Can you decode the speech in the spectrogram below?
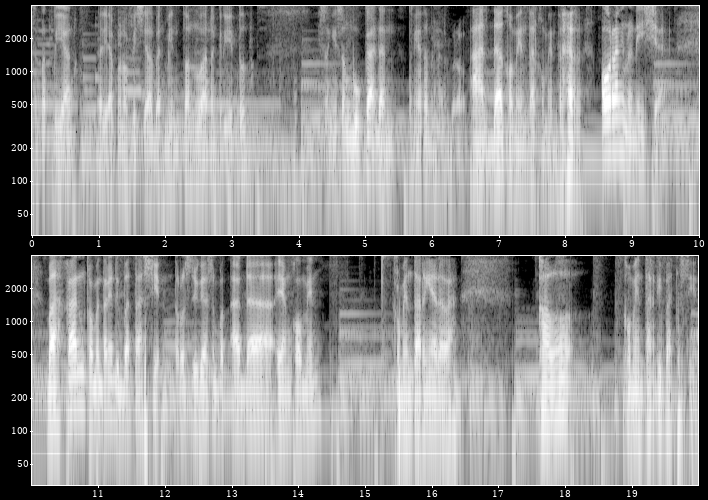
sempat lihat dari akun ofisial badminton luar negeri itu iseng-iseng buka dan ternyata benar bro. Ada komentar-komentar orang Indonesia. Bahkan komentarnya dibatasin. Terus juga sempat ada yang komen. Komentarnya adalah kalau komentar dibatasin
